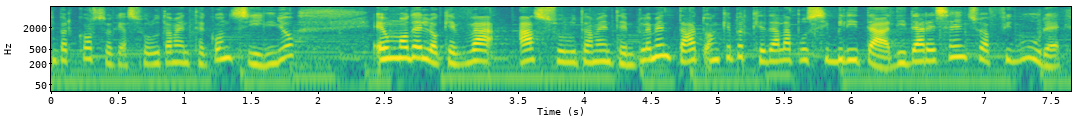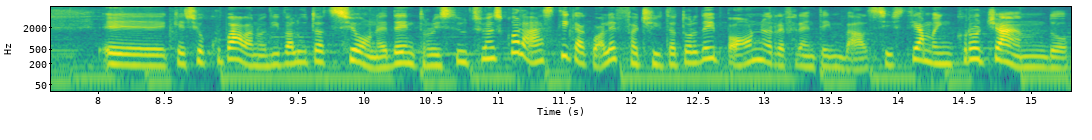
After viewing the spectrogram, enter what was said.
Un percorso che assolutamente consiglio è un modello che va assolutamente implementato anche perché dà la possibilità di dare senso a figure eh, che si occupavano di valutazione dentro l'istituzione scolastica, quale il facilitatore dei PON e il referente Invalsi. Stiamo incrociando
